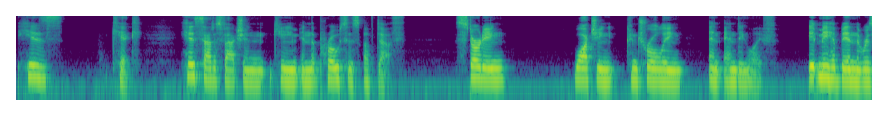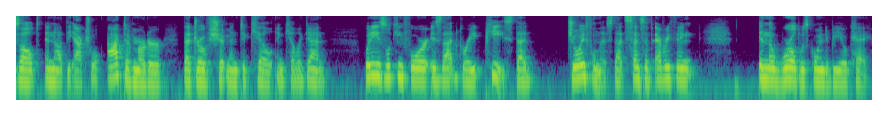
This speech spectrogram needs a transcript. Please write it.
his kick, his satisfaction came in the process of death starting, watching, controlling, and ending life. It may have been the result and not the actual act of murder that drove Shipman to kill and kill again. What he is looking for is that great peace, that joyfulness, that sense of everything in the world was going to be okay.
